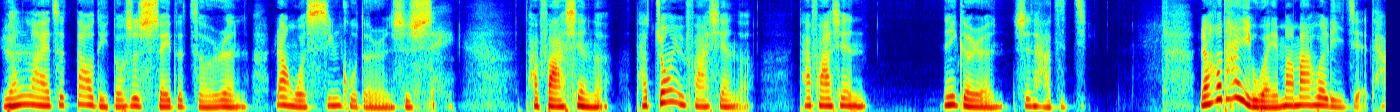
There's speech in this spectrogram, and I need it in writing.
原来这到底都是谁的责任？让我辛苦的人是谁？他发现了，他终于发现了，他发现。那个人是他自己，然后他以为妈妈会理解他，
